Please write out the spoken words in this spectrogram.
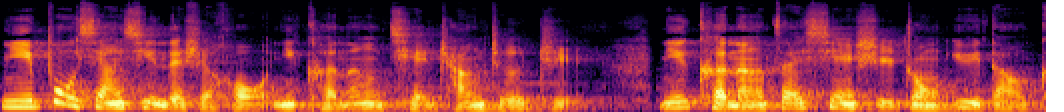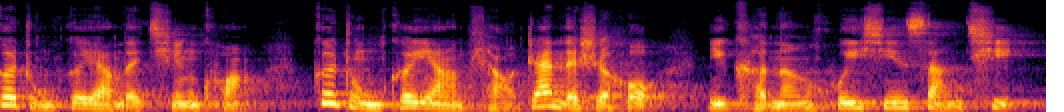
你不相信的时候，你可能浅尝辄止。你可能在现实中遇到各种各样的情况、各种各样挑战的时候，你可能灰心丧气，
